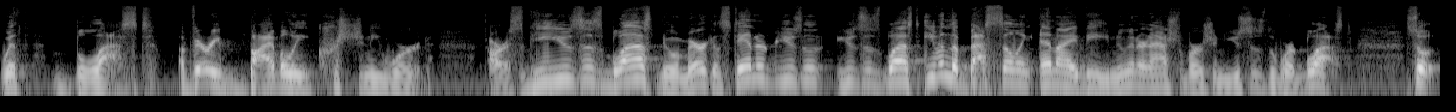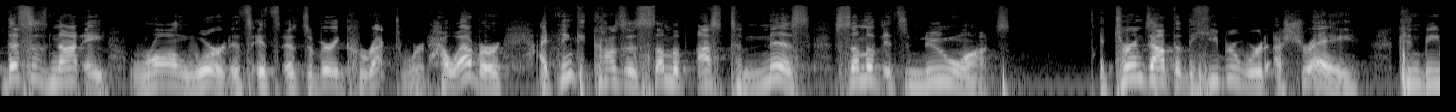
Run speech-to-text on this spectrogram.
with blessed, a very Bible-y, Christian-y word. RSV uses blessed, New American Standard uses, uses blessed, even the best-selling NIV, New International Version, uses the word blessed. So this is not a wrong word. It's, it's, it's a very correct word. However, I think it causes some of us to miss some of its nuance. It turns out that the Hebrew word ashrei can be,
